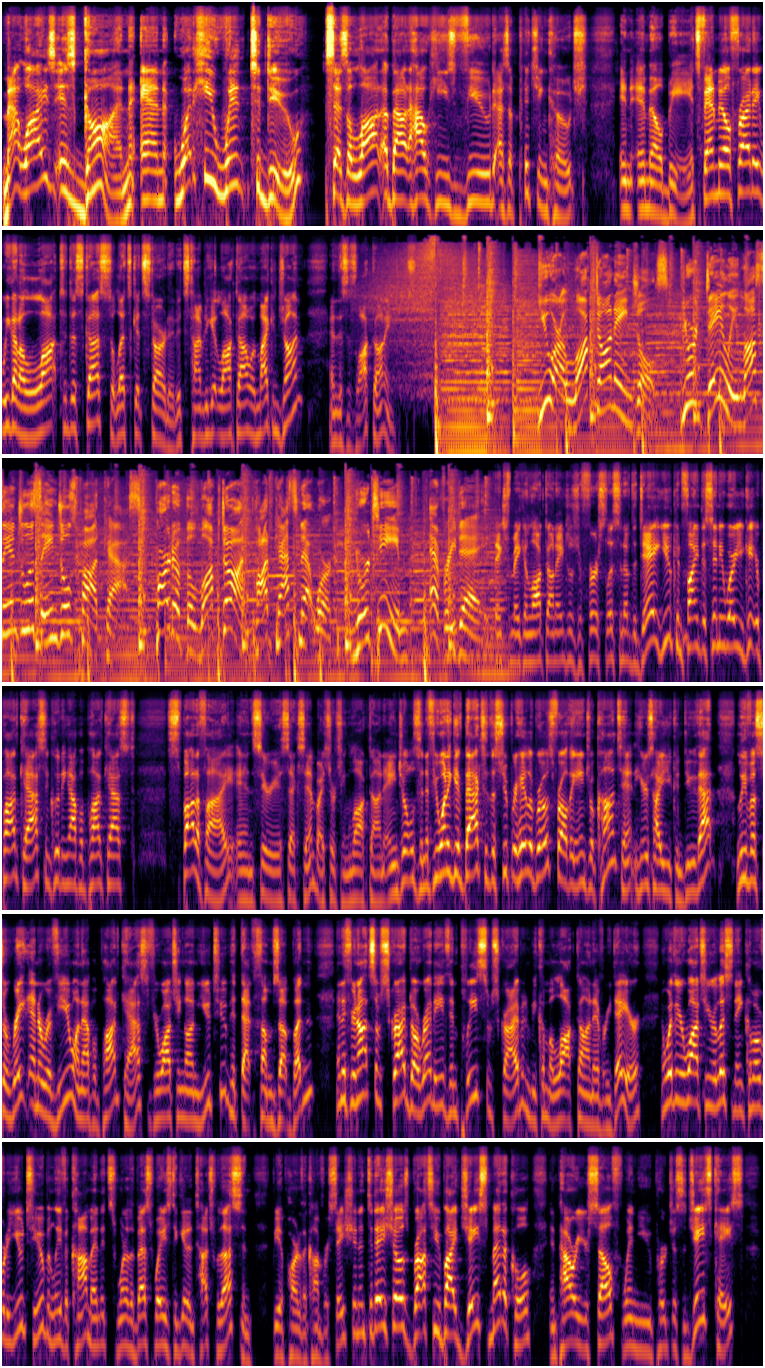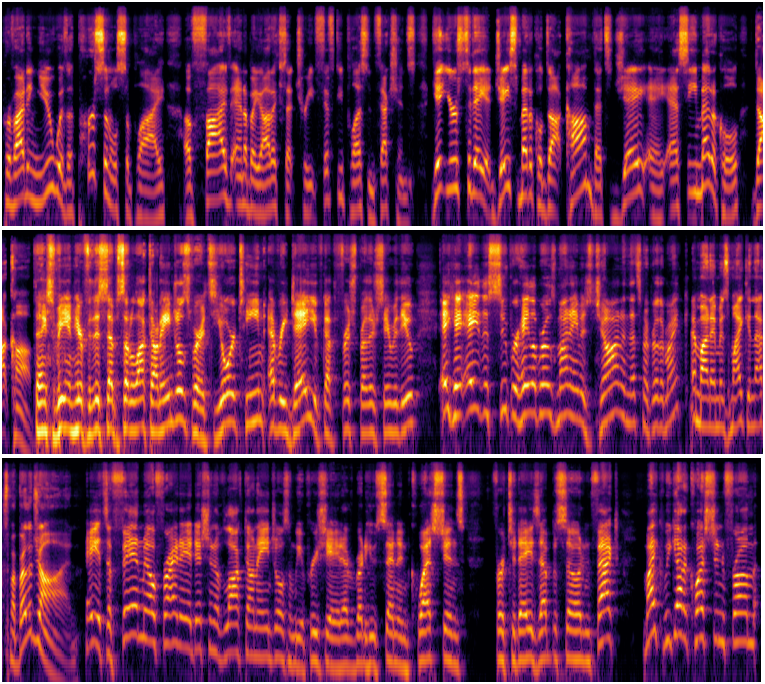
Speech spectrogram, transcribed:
Matt Wise is gone, and what he went to do says a lot about how he's viewed as a pitching coach in MLB. It's Fan Mail Friday. We got a lot to discuss, so let's get started. It's time to get locked on with Mike and John, and this is Locked On Angels. You are Locked On Angels, your daily Los Angeles Angels podcast. Part of the Locked On Podcast Network, your team every day. Thanks for making Locked On Angels your first listen of the day. You can find us anywhere you get your podcasts, including Apple Podcasts. Spotify and SiriusXM by searching Locked On Angels. And if you want to give back to the Super Halo Bros for all the Angel content, here's how you can do that. Leave us a rate and a review on Apple Podcasts. If you're watching on YouTube, hit that thumbs up button. And if you're not subscribed already, then please subscribe and become a Locked On everydayer. And whether you're watching or listening, come over to YouTube and leave a comment. It's one of the best ways to get in touch with us and be a part of the conversation. And today's show is brought to you by Jase Medical. Empower yourself when you purchase a Jase case, providing you with a personal supply of five antibiotics that treat 50 plus infections. Get yours today at jasemedical.com. That's J A S E medical.com. Thanks for being here for this episode of Locked On Angels, where it's your team every day. You've got the Frisch Brothers here with you, aka the Super Halo Bros. My name is John, and that's my brother Mike. And my name is Mike, and that's my brother John. Hey, it's a Fan Mail Friday edition of Locked On Angels, and we appreciate everybody who sent in questions for today's episode. In fact, Mike, we got a question from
